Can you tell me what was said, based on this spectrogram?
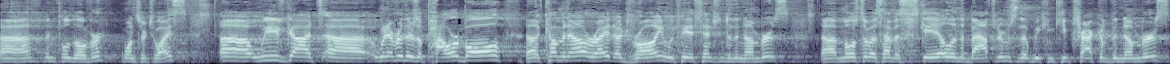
Uh, been pulled over once or twice. Uh, we've got, uh, whenever there's a Powerball uh, coming out, right, a drawing, we pay attention to the numbers. Uh, most of us have a scale in the bathroom so that we can keep track of the numbers.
